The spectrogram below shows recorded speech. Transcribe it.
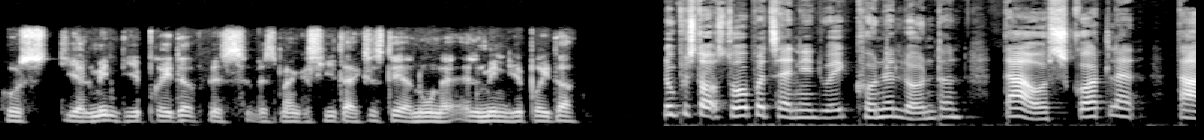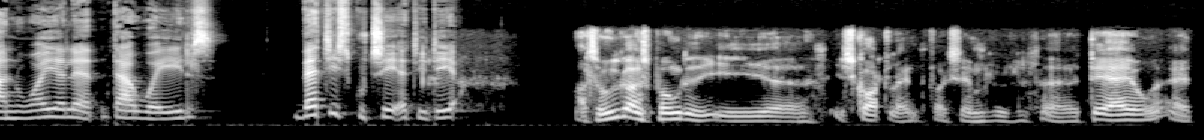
hos de almindelige britter, hvis, hvis man kan sige, at der eksisterer nogle almindelige britter. Nu består Storbritannien jo ikke kun af London. Der er også Skotland, der er Nordirland, der er Wales. Hvad diskuterer de der? Altså udgangspunktet i, øh, i Skotland for eksempel, øh, det er jo, at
